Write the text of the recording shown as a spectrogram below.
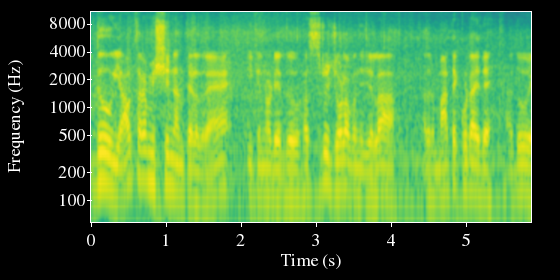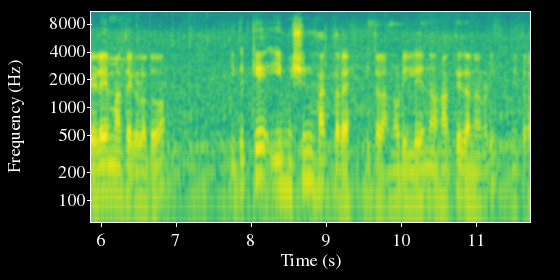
ಇದು ಯಾವ ಥರ ಮಿಷಿನ್ ಅಂತ ಹೇಳಿದ್ರೆ, ಈಗ ನೋಡಿ ಅದು ಹಸಿರು ಜೋಳ ಬಂದಿದೆಯಲ್ಲ ಅದ್ರ ಮಾತೆ ಕೂಡ ಇದೆ. ಅದು ಎಳೆ ಮಾತೆಗಳದು. ಇದಕ್ಕೆ ಈ ಮಿಷಿನ್ಗೆ ಹಾಕ್ತಾರೆ ಈ ಥರ ನೋಡಿ ಇಲ್ಲೇನು ಹಾಕ್ತಿದ್ದಾನ ನೋಡಿ, ಈ ಥರ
